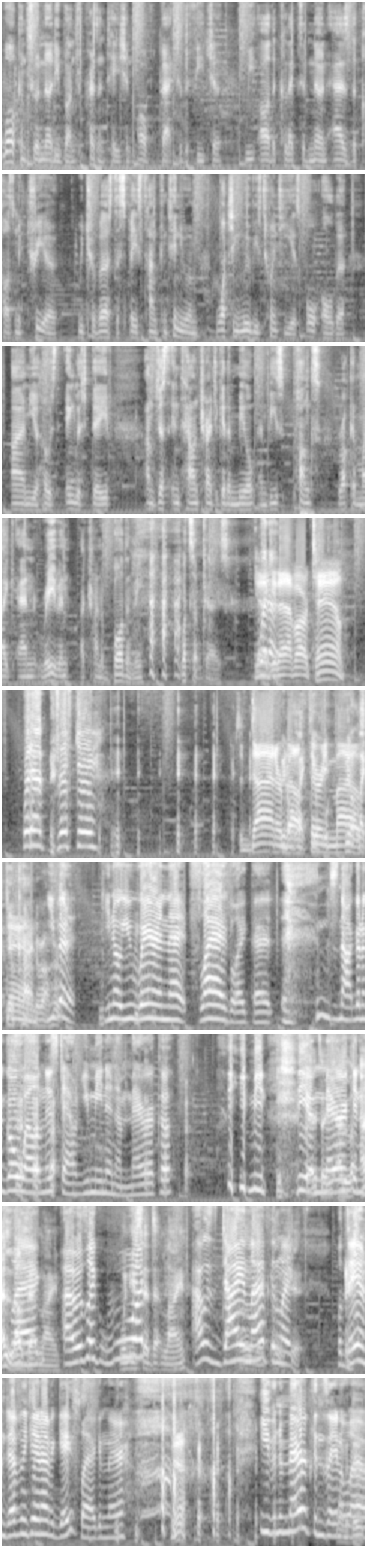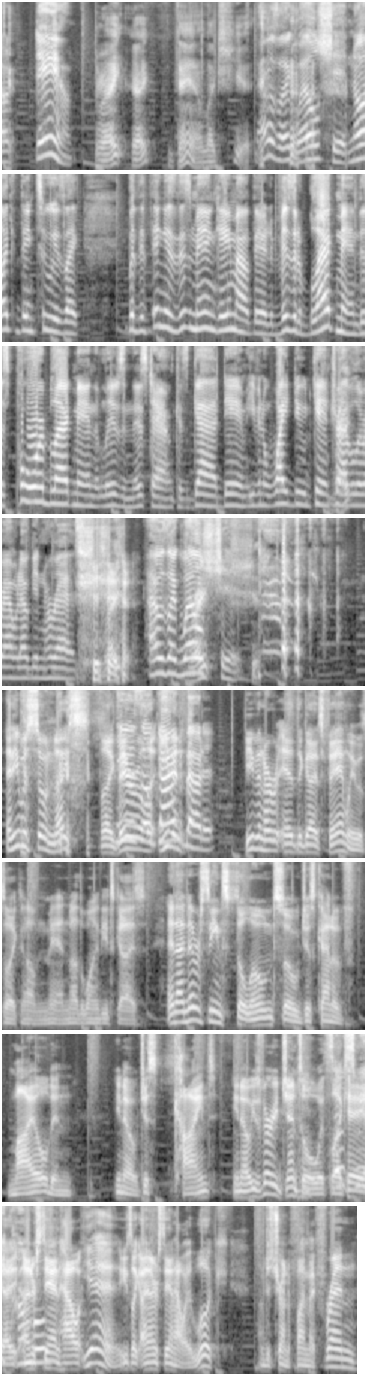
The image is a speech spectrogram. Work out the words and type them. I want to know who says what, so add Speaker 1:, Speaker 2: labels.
Speaker 1: Welcome to a Nerdy Bunch presentation of Back to the Future. We are the collective known as the Cosmic Trio. We traverse the space time continuum, watching movies 20 years or older. I am your host, English Dave. I'm just in town trying to get a meal, and these punks, Rocket Mike and Raven, are trying to bother me. What's up, guys?
Speaker 2: Gotta
Speaker 3: What
Speaker 2: get
Speaker 3: up?
Speaker 2: out of our town.
Speaker 3: What up, Drifter?
Speaker 2: It's a diner about
Speaker 1: like your-
Speaker 2: 30
Speaker 1: we
Speaker 2: miles
Speaker 1: don't like
Speaker 2: down.
Speaker 1: your kind around
Speaker 3: You better, you know, you wearing that flag like that. it's not gonna go well in this town. You mean in America? you mean the
Speaker 1: That's a- I lo-
Speaker 3: American
Speaker 1: I love that
Speaker 3: flag?
Speaker 1: line.
Speaker 3: I was like, what?
Speaker 1: When you said that line,
Speaker 3: I was dying
Speaker 1: I was like,
Speaker 3: laughing,
Speaker 1: oh,
Speaker 3: like, well, damn, definitely can't have a gay flag in there.
Speaker 2: Yeah.
Speaker 3: Even Americans ain't
Speaker 1: One
Speaker 3: allowed. Damn.
Speaker 1: right? Right? Damn, like shit.
Speaker 3: I was like, well, shit. And all I can think too is like, but the thing is, this man came out there to visit a black man, this poor black man that lives in this town. Cause goddamn, even a white dude can't travel around without getting harassed. I was like, well,
Speaker 1: Right?
Speaker 3: shit.
Speaker 1: Shit.
Speaker 2: and he was so nice. Like
Speaker 3: He
Speaker 2: they
Speaker 3: was
Speaker 2: were
Speaker 3: so
Speaker 2: like,
Speaker 3: kind
Speaker 2: even
Speaker 3: about it.
Speaker 2: even her uh, the guy's family was like, "Oh man, another one of these guys." And I never seen Stallone so just kind of mild and you know, just kind. You know, he's very gentle with
Speaker 3: So
Speaker 2: like, "Hey,
Speaker 3: sweet,
Speaker 2: I understand how Yeah, he's like, "I understand how I look. I'm just trying to find my friend."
